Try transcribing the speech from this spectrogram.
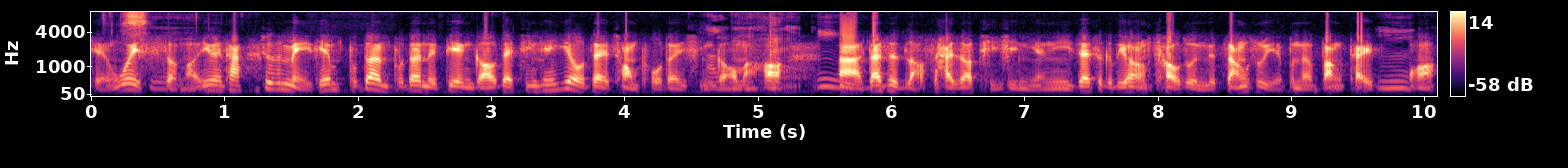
钱。为什么？因为它就是每天不断不断的垫高，在今天又在创破断新高嘛，哈，啊，但是老师还是要提醒你，你在这个地方操作，你的张数也不能放太多哈，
